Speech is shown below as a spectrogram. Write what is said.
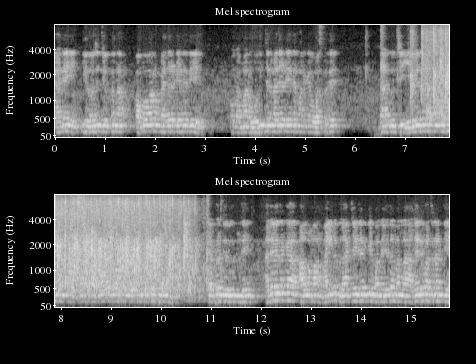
కానీ ఈ రోజు చెప్తున్న గొప్పవరం మెజారిటీ అనేది ఒక మన ఊహించిన మెజారిటీ అయితే మనకి వస్తుంది. దాని గురించి ఏ విధంగా చెప్పడం జరుగుతుంది. అదేవిధంగా వాళ్ళ మన మైండ్ బ్లాక్ చేయడానికి మన ఏదో మన అధైర్యపరచడానికి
